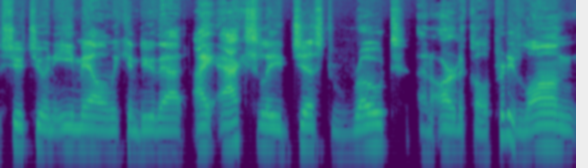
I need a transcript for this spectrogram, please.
shoot you an email and we can do that. I actually just wrote an article, a pretty long,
